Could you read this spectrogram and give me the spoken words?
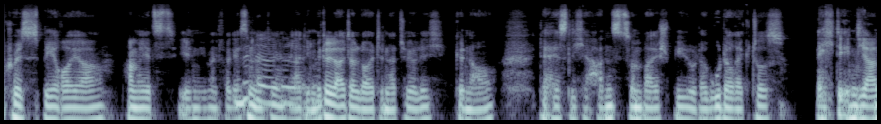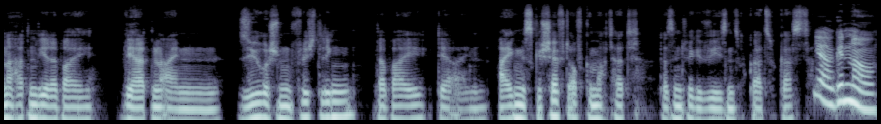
Chris Bereuer. Haben wir jetzt irgendjemand vergessen? Ja, die Mittelalterleute natürlich, genau. Der hässliche Hans zum Beispiel oder Bruder Rectus. Echte Indianer hatten wir dabei. Wir hatten einen syrischen Flüchtling dabei, der ein eigenes Geschäft aufgemacht hat. Da sind wir gewesen, sogar zu Gast. Ja, genau.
